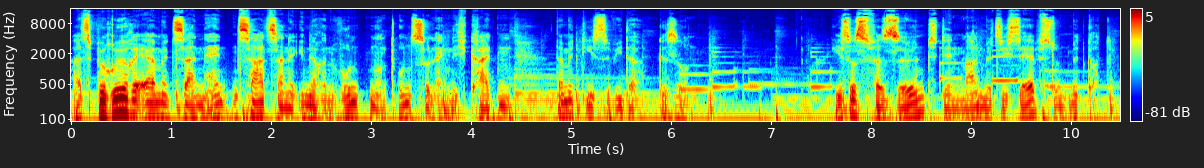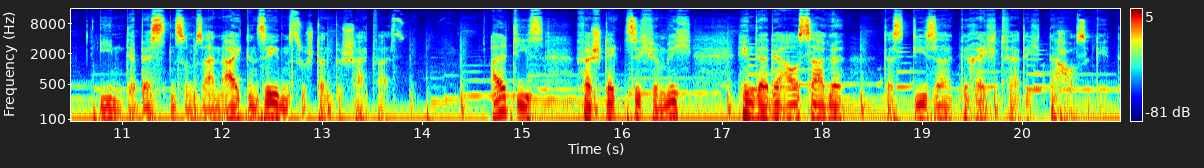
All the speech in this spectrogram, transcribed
als berühre er mit seinen Händen zart seine inneren Wunden und Unzulänglichkeiten, damit diese wieder gesunden. Jesus versöhnt den Mann mit sich selbst und mit Gott, ihn, der bestens um seinen eigenen Seelenzustand Bescheid weiß. All dies versteckt sich für mich hinter der Aussage, dass dieser gerechtfertigt nach Hause geht.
